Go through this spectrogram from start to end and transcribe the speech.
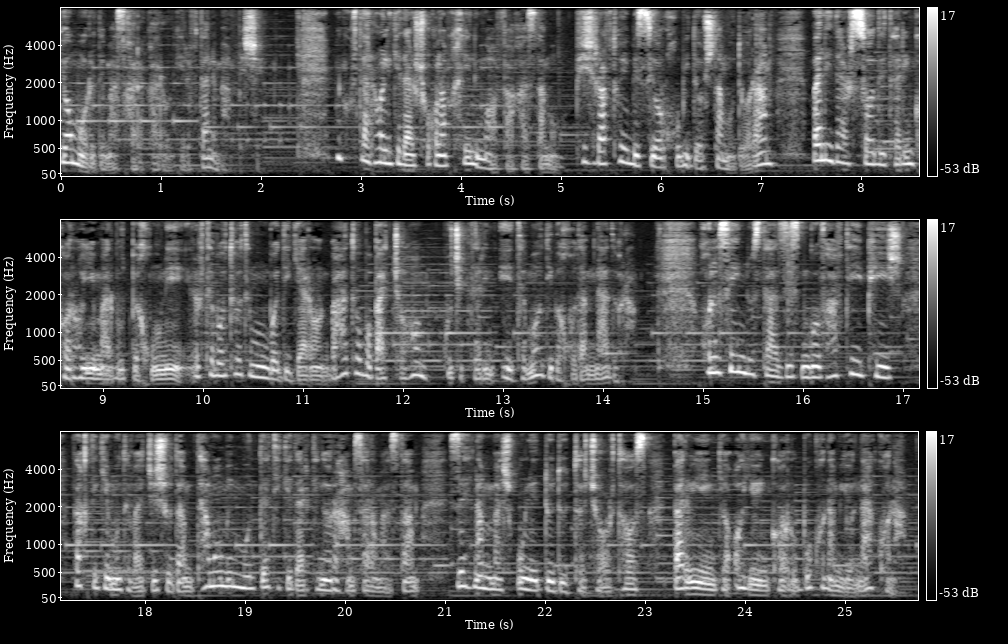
یا مورد مسخره قرار گرفتن من بشه. می‌گفت در حالی که در شغلم خیلی موفق هستم و پیشرفت های بسیار خوبی داشتم و دارم ولی در ساده ترین کارهای مربوط به خونه ارتباطاتمون با دیگران و حتی با بچه هم کوچکترین اعتمادی به خودم ندارم. خلاصه این دوست عزیز می‌گفت هفته پیش وقتی که متوجه شدم تمام مدتی که در کنار همسرم هستم ذهنم مشغول دو دو تا چهار تاست برای اینکه آیا این کار رو بکنم یا نکنم.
